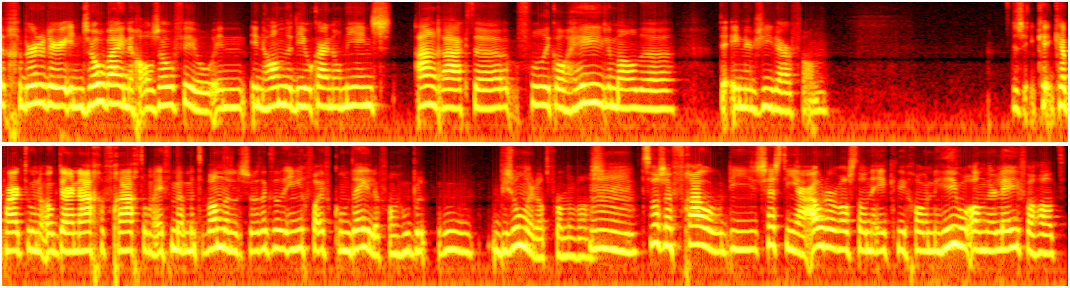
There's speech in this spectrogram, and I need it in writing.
Er gebeurde er in zo weinig al zoveel. In, in handen die elkaar nog niet eens aanraakten, voelde ik al helemaal de, de energie daarvan. Dus ik, ik heb haar toen ook daarna gevraagd om even met me te wandelen, zodat ik dat in ieder geval even kon delen van hoe, hoe bijzonder dat voor me was. Mm. Het was een vrouw die 16 jaar ouder was dan ik, die gewoon een heel ander leven had.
